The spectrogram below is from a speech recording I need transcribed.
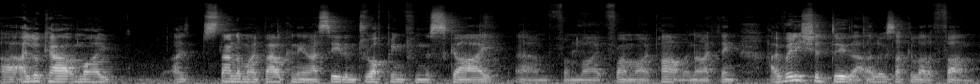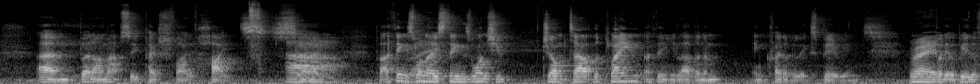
I I look out of my, I stand on my balcony and I see them dropping from the sky um, from my from my apartment, and I think I really should do that. That looks like a lot of fun, um, but I'm absolutely petrified of heights. So, Ah, but I think it's one of those things. Once you've jumped out the plane, I think you'll have an um, incredible experience. Right. But it'll be the,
